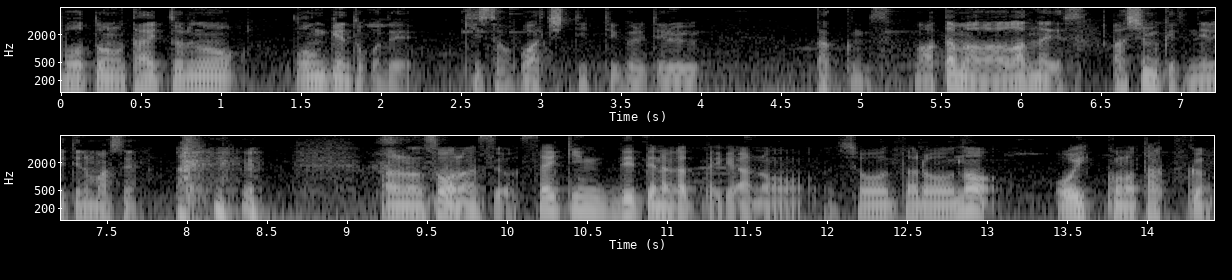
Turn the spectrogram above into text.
冒頭のタイトルの音源とこで喫茶ホワチって言ってくれてるたっくんです、まあ頭が上がんないです。足向けて寝れてません。あのそうなんですよ。最近出てなかったけ？どあの翔太郎の甥っ子のたっくん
